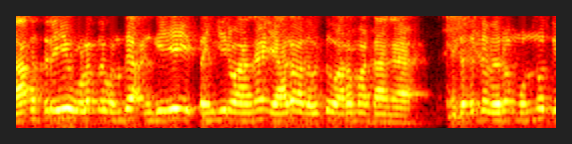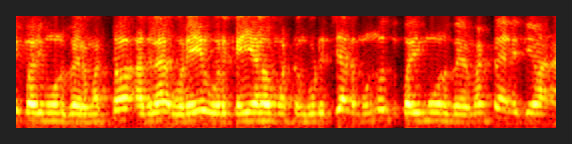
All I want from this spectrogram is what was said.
தாகத்திலேயே உழந்து கொண்டு அங்கேயே தங்கிடுவாங்க யாரும் அதை விட்டு வரமாட்டாங்க. கிட்டத்தட்ட வெறும் முன்னூத்தி பதிமூணு பேர் மட்டும் அதுல ஒரே ஒரு கையளவு மட்டும் குடிச்சு அந்த முன்னூத்தி பதிமூணு பேர் மட்டும் என்ன செய்வாங்க?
